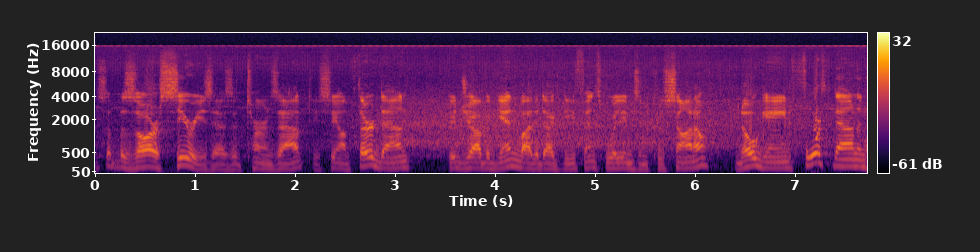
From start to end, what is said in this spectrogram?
It's a bizarre series, as it turns out. You see on third down, good job again by the Duck defense, Williams and Cusano. No gain, fourth down and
